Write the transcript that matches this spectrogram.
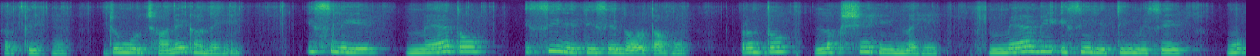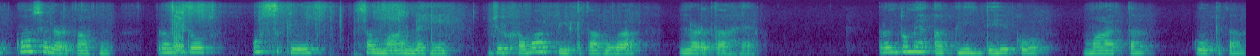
करते हैं, जो मुरझाने का नहीं। इसलिए मैं तो इसी रीति से दौड़ता हूँ, परंतु लक्ष्यहीन नहीं। मैं भी इसी रीति में से मुक्कों से लड़ता हूँ, परंतु उसके सम्मान नहीं, जो हवा पीटता हुआ लड़ता है। परंतु मैं अपनी देह को मारता, कूटता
